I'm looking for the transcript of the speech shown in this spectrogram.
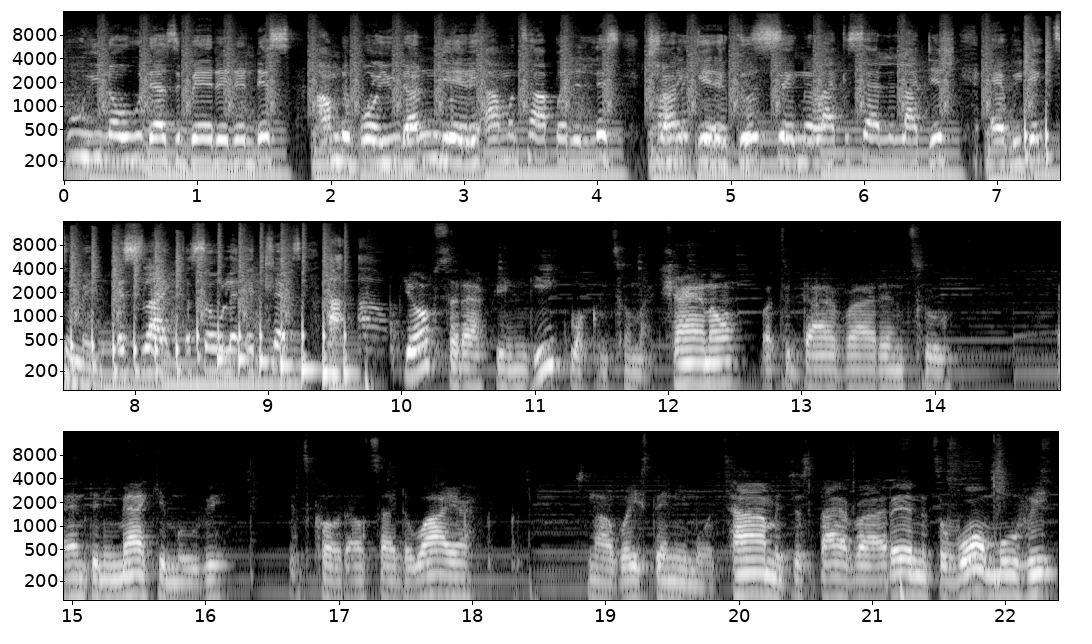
Who he know who does it better than this? I'm the boy who done did it. I'm on top of the list, trying to get a good signal like a satellite dish. Every day to me, it's like a solar eclipse. I, I Yo, South African Geek, welcome to my channel. About to dive right into Anthony Mackie movie. It's called Outside the Wire. Let's not waste any more time and just dive right in. It's a war movie.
